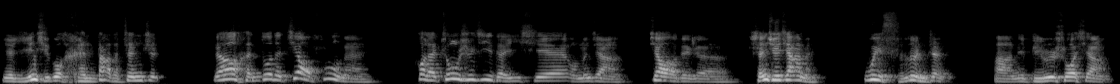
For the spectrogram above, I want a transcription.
也引起过很大的争执，然后很多的教父们，后来中世纪的一些我们讲叫这个神学家们为此论证啊，你比如说像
